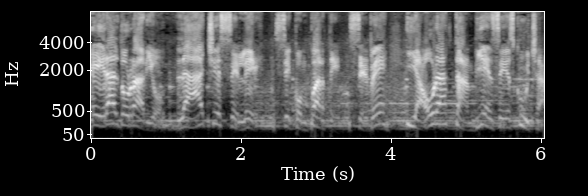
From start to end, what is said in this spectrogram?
Heraldo Radio, la H se lee, se comparte, se ve y ahora también se escucha.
